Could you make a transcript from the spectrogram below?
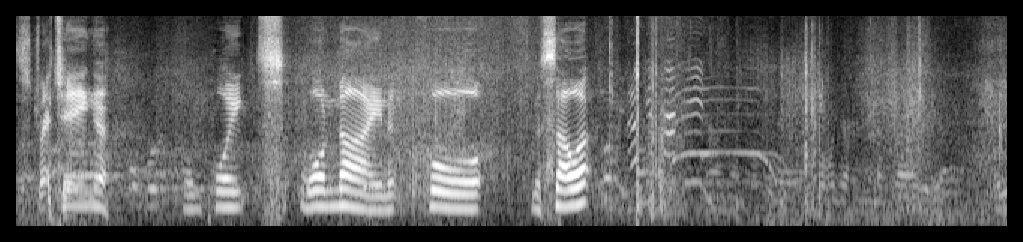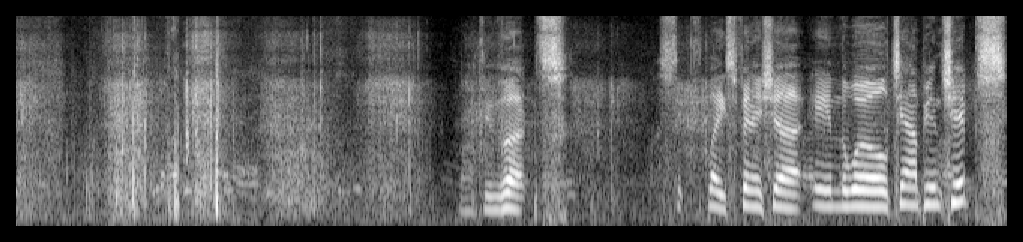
Stretching 1.19 for Misawa. Martin Würz, sixth place finisher in the World Championships.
